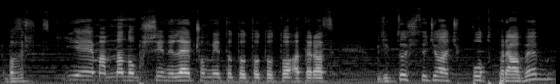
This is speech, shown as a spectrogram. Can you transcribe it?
Chyba zawsze, nie, mam nanomaszyny, leczą mnie to, to, to, to, to, a teraz, gdzie ktoś chce działać pod prawem,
